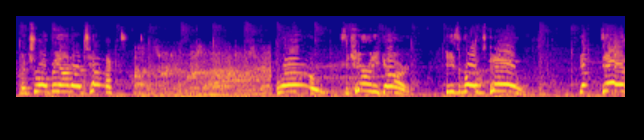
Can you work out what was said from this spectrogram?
Control B under attack. Whoa. Security guard. He's rogue too. God damn.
